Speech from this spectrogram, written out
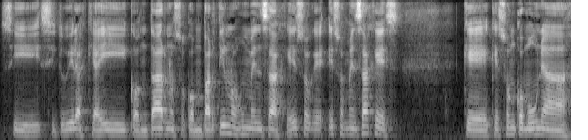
si, si tuvieras que ahí contarnos o compartirnos un mensaje, eso que, esos mensajes que, que son como una,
